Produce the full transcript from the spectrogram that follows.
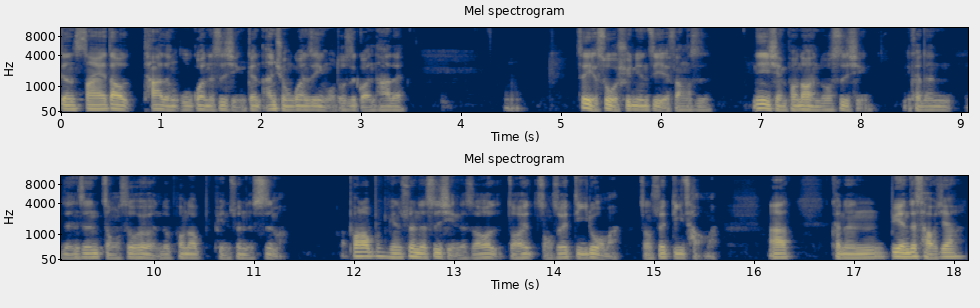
跟伤害到他人无关的事情，跟安全无关的事情，我都是管他的。嗯，这也是我训练自己的方式。你以前碰到很多事情，你可能人生总是会有很多碰到不平顺的事嘛。碰到不平顺的事情的时候，总会总是会低落嘛，总是会低潮嘛。啊，可能别人在吵架，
